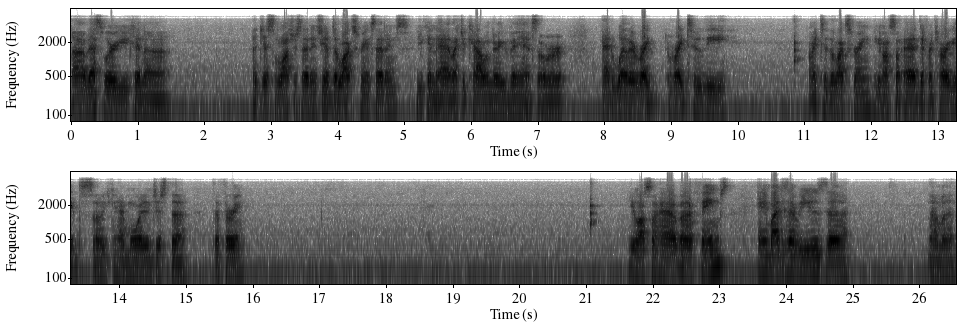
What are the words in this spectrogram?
uh, that's where you can uh, adjust some launcher settings. You have the lock screen settings. You can add like your calendar events or add weather right right to the right to the lock screen. You can also add different targets, so you can have more than just the the three. You also have uh, themes. Anybody that's ever used uh, um, a,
